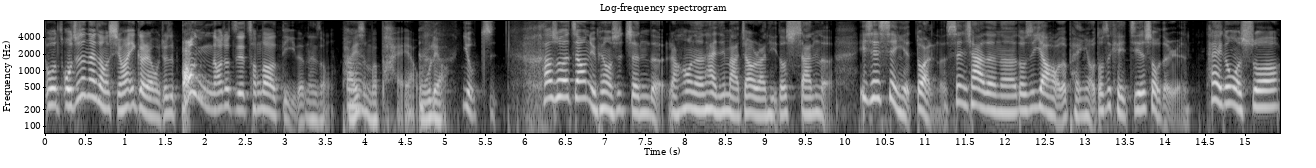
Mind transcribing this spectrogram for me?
我我就是那种喜欢一个人，我就是嘣，然后就直接冲到底的那种。排什么排啊？无聊。幼稚。他说交女朋友是真的，然后呢，他已经把交友软体都删了，一些线也断了，剩下的呢都是要好的朋友，都是可以接受的人。他也跟我说，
